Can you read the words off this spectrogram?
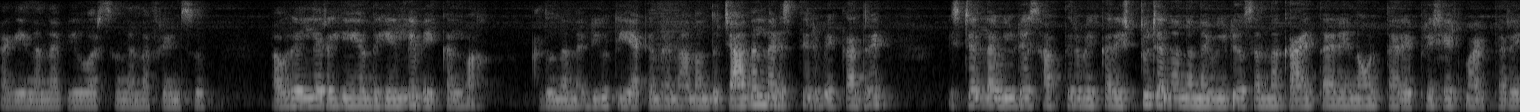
ಹಾಗೆ ನನ್ನ ವ್ಯೂವರ್ಸು ನನ್ನ ಫ್ರೆಂಡ್ಸು ಅವರೆಲ್ಲರಿಗೆ ಒಂದು ಹೇಳಲೇಬೇಕಲ್ವ? ಅದು ನನ್ನ ಡ್ಯೂಟಿ ಯಾಕಂದರೆ ನಾನೊಂದು ಚಾನಲ್ ನಡೆಸ್ತಿರ್ಬೇಕಾದ್ರೆ ಇಷ್ಟೆಲ್ಲ ವೀಡಿಯೋಸ್ ಹಾಕ್ತಿರ್ಬೇಕಾದ್ರೆ ಎಷ್ಟು ಜನ ನನ್ನ ವೀಡಿಯೋಸನ್ನು ಕಾಯ್ತಾರೆ, ನೋಡ್ತಾರೆ ಅಪ್ರಿಷಿಯೇಟ್ ಮಾಡ್ತಾರೆ.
